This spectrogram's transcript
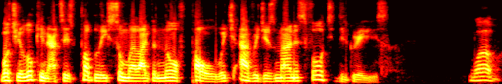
What you're looking at is probably somewhere like the North Pole, which averages minus 40 degrees. Whoa.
